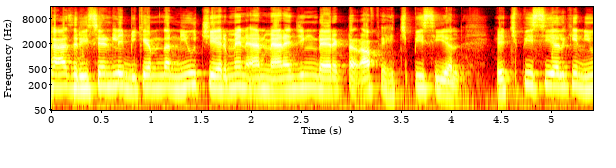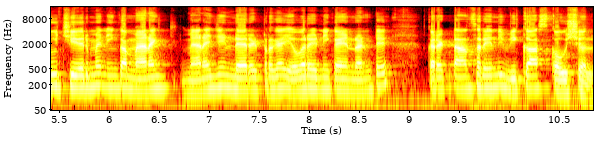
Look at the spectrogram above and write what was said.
has recently became the new chairman and managing director of HPCL. హెచ్పిసిఎల్కి న్యూ చైర్మన్ ఇంకా మేనేజ్ మేనేజింగ్ డైరెక్టర్గా ఎవరు ఎన్నికైందంటే కరెక్ట్ ఆన్సర్ ఏంది? వికాస్ కౌశల్.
